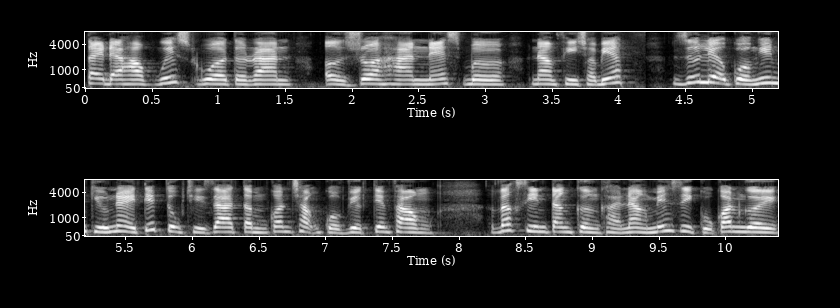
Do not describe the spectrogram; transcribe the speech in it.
tại Đại học Witwatersrand ở Johannesburg, Nam Phi cho biết. Dữ liệu của nghiên cứu này tiếp tục chỉ ra tầm quan trọng của việc tiêm phòng. Vaccine tăng cường khả năng miễn dịch của con người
